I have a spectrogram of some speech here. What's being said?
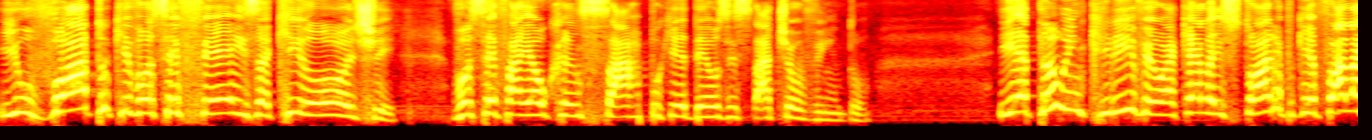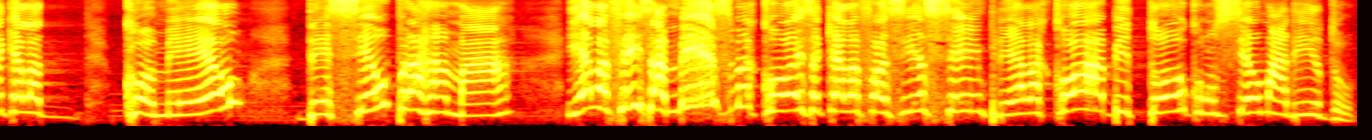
E o voto que você fez aqui hoje, você vai alcançar porque Deus está te ouvindo. E é tão incrível aquela história, porque fala que ela comeu, desceu para Ramá, e ela fez a mesma coisa que ela fazia sempre. Ela coabitou com o seu marido.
